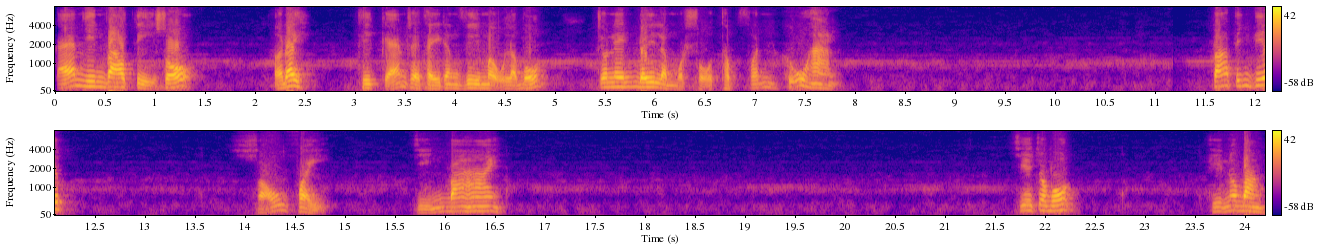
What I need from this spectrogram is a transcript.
Các em nhìn vào tỷ số ở đây thì các em sẽ thấy rằng vì mẫu là 4 cho nên đây là một số thập phân hữu hạn. Ta tính tiếp. 932 chia cho 4 thì nó bằng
